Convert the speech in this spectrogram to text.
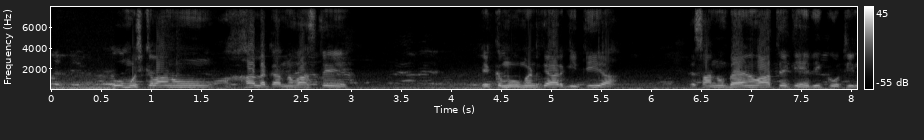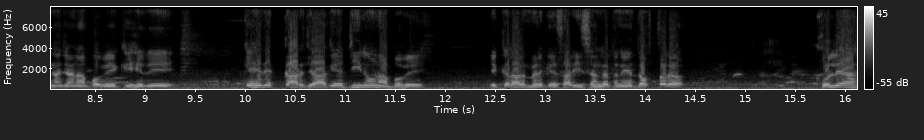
ਉਹ ਮੁਸ਼ਕਲਾਂ ਨੂੰ ਹੱਲ ਕਰਨ ਵਾਸਤੇ ਇੱਕ ਮੂਵਮੈਂਟ ਤਿਆਰ ਕੀਤੀ ਆ ਤੇ ਸਾਨੂੰ ਬਹਿਣ ਵਾਸਤੇ ਕਿਸੇ ਦੀ ਕੋਠੀ ਨਾ ਜਾਣਾ ਪਵੇ, ਕਿਸੇ ਦੇ ਕਿਸੇ ਦੇ ਘਰ ਜਾ ਕੇ ਅੱਜੀ ਨਾ ਹੋਣਾ ਪਵੇ। ਇੱਕ ਰਲ ਮਿਲ ਕੇ ਸਾਰੀ ਸੰਗਤ ਨੇ ਦਫ਼ਤਰ ਖੋਲਿਆ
